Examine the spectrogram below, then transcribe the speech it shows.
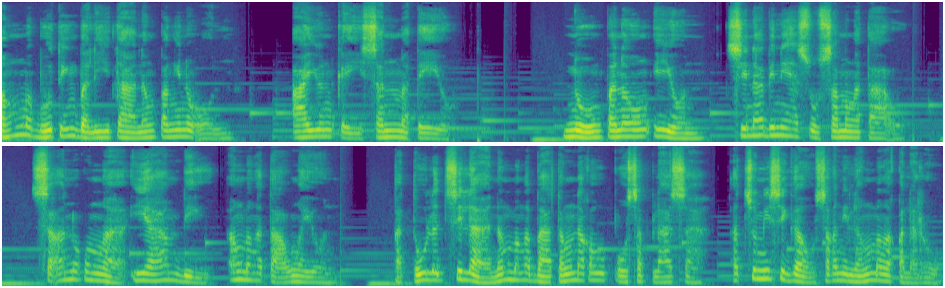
Ang mabuting balita ng Panginoon ayon kay San Mateo. Noong panahong iyon, sinabi ni Jesus sa mga tao, Sa ano ko nga ihahambing ang mga tao ngayon? Katulad sila ng mga batang nakaupo sa plaza at sumisigaw sa kanilang mga kalaro.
